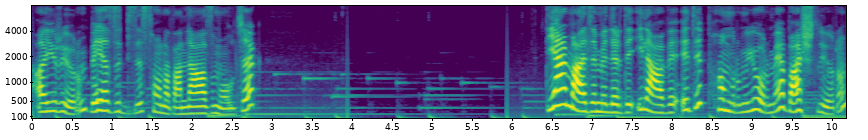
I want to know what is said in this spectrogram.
ayırıyorum. Beyazı bize sonradan lazım olacak. Diğer malzemeleri de ilave edip hamurumu yoğurmaya başlıyorum.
